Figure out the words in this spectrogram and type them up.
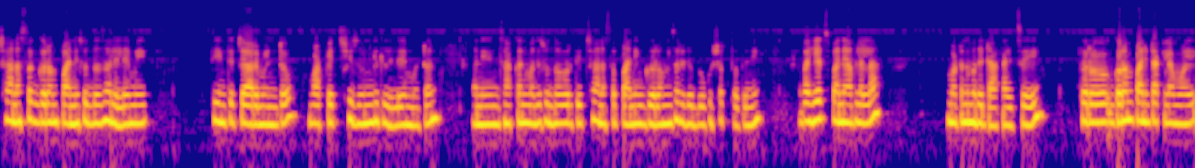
छान असं गरम पाणीसुद्धा झालेलं आहे. मी तीन ते चार मिनटं वाफेत शिजवून घेतलेलं आहे मटण. आणि झाकणमध्ये सुद्धा वरती छान असं पाणी गरम झालेलं बघू शकता तुम्ही. आता हेच पाणी आपल्याला मटणमध्ये टाकायचं आहे. तर गरम पाणी टाकल्यामुळे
